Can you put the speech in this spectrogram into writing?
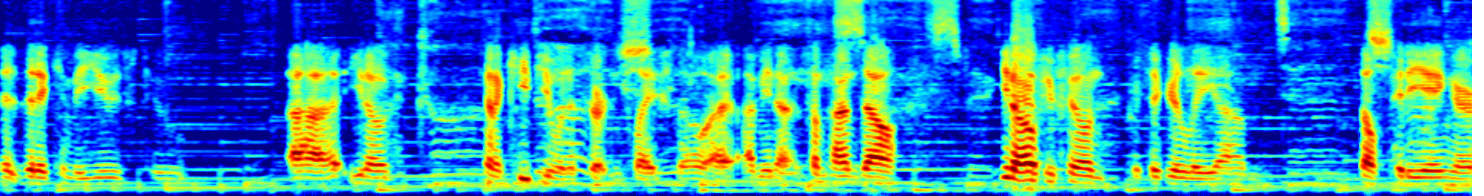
that, that, it can be used to, uh, you know, kind of keep you in a certain place. So, I, I mean, uh, sometimes I'll, you know, if you're feeling particularly um, self-pitying or,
